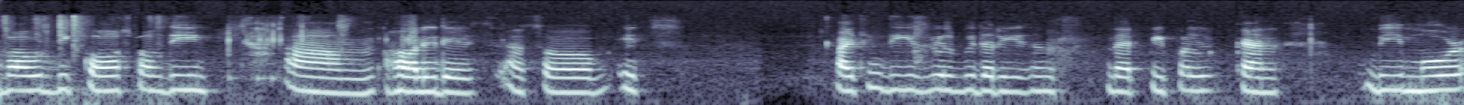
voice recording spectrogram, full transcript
about the cost of the um, holidays. Uh, so it's i think these will be the reasons that people can be more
